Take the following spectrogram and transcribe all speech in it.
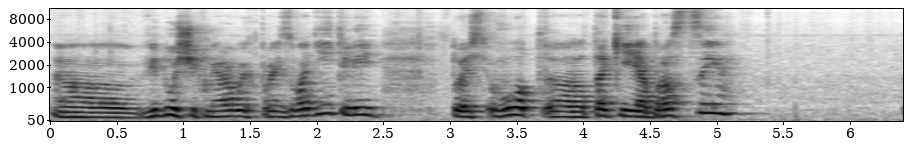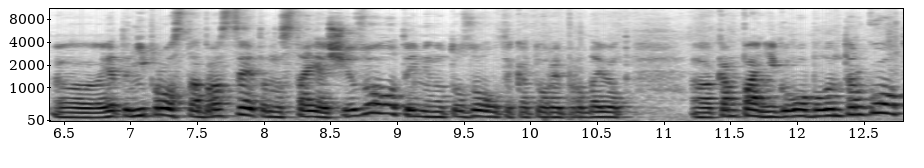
ведущих мировых производителей. То есть вот такие образцы Э, это не просто образцы, это настоящее золото, именно то золото, которое продает э, компания Global Intergold,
